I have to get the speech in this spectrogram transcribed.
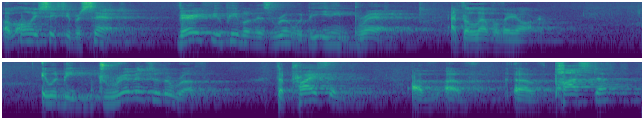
of only 60%, very few people in this room would be eating bread at the level they are. It would be driven through the roof. The price of, of, of, of pasta,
